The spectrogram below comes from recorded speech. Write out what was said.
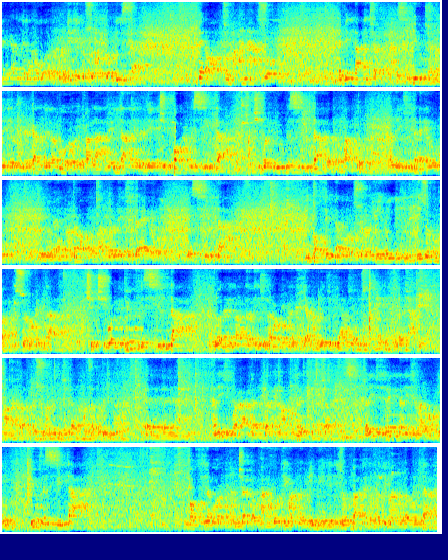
mercato del lavoro, naturalmente io non sono economista, però insomma a naso per vent'anni, anzi di più, ci hanno detto che il mercato del lavoro è impallato in Italia perché c'è poca flessibilità, ci vuole più flessibilità, hanno fatto la legge 3 euro, il governo Prodi ha fatto la legge 3 euro, flessibilità, i posti di lavoro sono diminuiti, i disoccupati sono aumentati, cioè, ci vuole più flessibilità, allora è arrivata la legge Maroni, quella che chiama legge di Agia giustamente, non ha mai fatto nessuna legge, l'hanno avanzato prima. Eh, la legge 40, no, 30, la legge 30, la legge Maroni, più flessibilità, i posti di lavoro hanno, cominciato, hanno continuato a diminuire, i disoccupati hanno continuato ad aumentare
